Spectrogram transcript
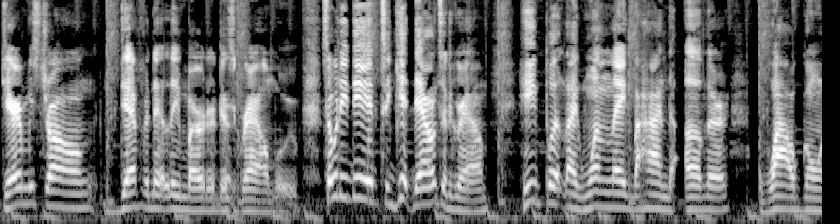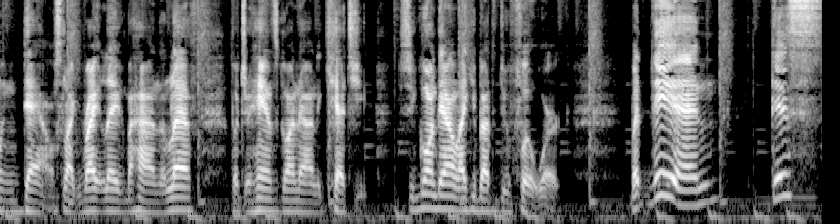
Jeremy Strong definitely murdered this ground move. So what he did to get down to the ground, he put like one leg behind the other while going down. So like right leg behind the left, but your hand's going down to catch you. So you're going down like you're about to do footwork. But then this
